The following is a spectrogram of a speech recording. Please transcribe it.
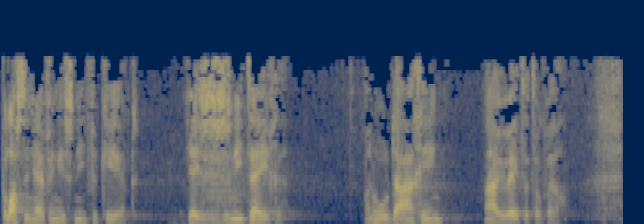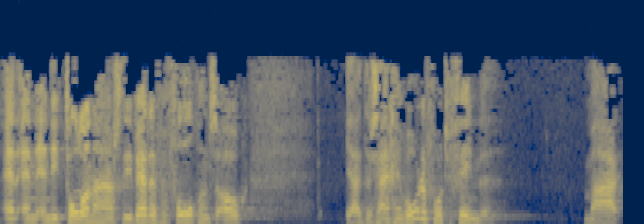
Belastingheffing is niet verkeerd. Jezus is er niet tegen. Maar hoe het daar ging, nou u weet het ook wel. En, en, en die tollenaars die werden vervolgens ook, ja er zijn geen woorden voor te vinden. Maar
